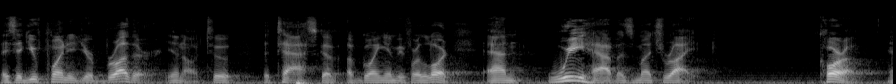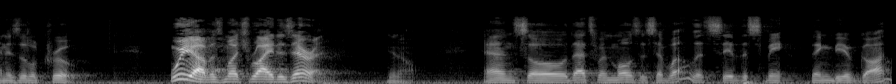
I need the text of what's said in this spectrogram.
They said, You've appointed your brother, you know, to the task of, of going in before the Lord. And we have as much right. Korah and his little crew. We have as much right as Aaron, you know. And so that's when Moses said, Well, let's see if this thing be of God.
